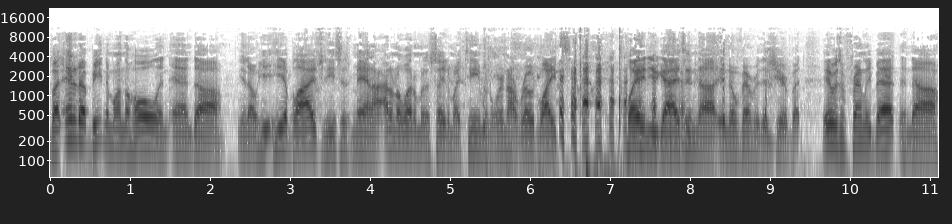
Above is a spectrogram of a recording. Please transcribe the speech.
But ended up beating him on the hole, and and uh, you know he he obliged. He says, "Man, I I don't know what I'm going to say to my team when we're in our road whites playing you guys in uh, in November this year." But it was a friendly bet, and uh,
